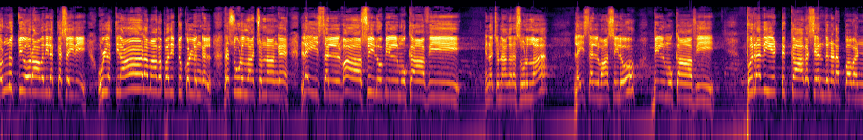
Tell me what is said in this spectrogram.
தொண்ணூத்தி ஓராவது இலக்க செய்தி உள்ளத்தில் ஆழமாக பதித்துக் கொள்ளுங்கள். ரசூலுல்லா சொன்னாங்க லைசல் வாசிலு பில் முகாஃபி. என்ன சொன்னாங்க ரசூலுல்லா லைசல் வாசிலு பில் முகாஃபி. பிரதியீட்டுக்காக சேர்ந்து நடப்பவன்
